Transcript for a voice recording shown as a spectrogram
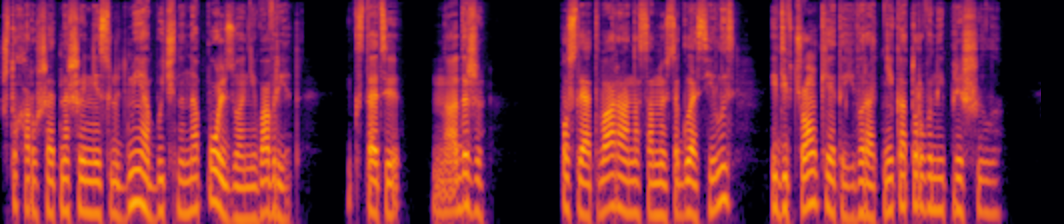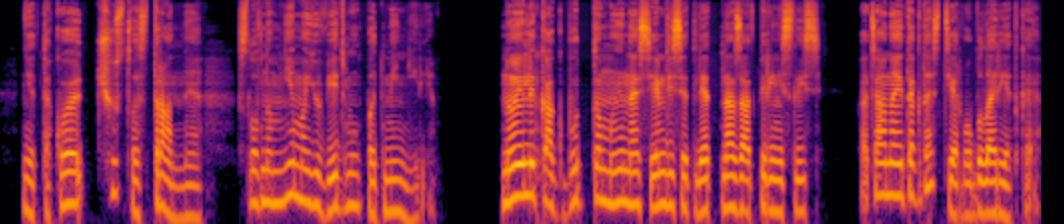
что хорошие отношения с людьми обычно на пользу, а не во вред. И, кстати, надо же. После отвара она со мной согласилась, и девчонке это и воротник оторванный пришила. Нет, такое чувство странное, словно мне мою ведьму подменили. Ну или как будто мы на 70 лет назад перенеслись. Хотя она и тогда стерва была редкая,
